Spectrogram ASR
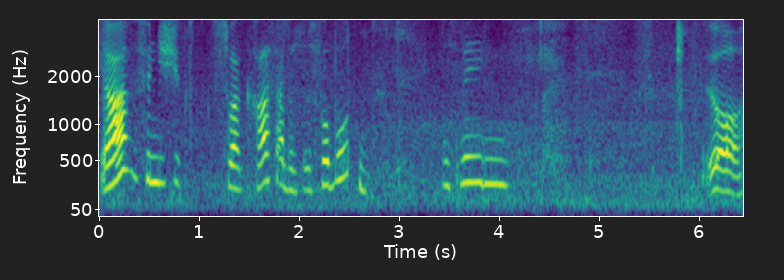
Ja, finde ich zwar krass, aber es ist verboten. Deswegen, ja,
